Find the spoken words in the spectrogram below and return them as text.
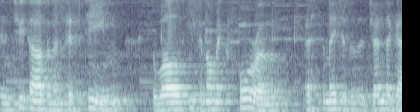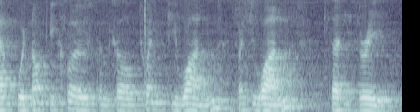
in 2015, the World Economic Forum estimated that the gender gap would not be closed until 21, 21 33.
